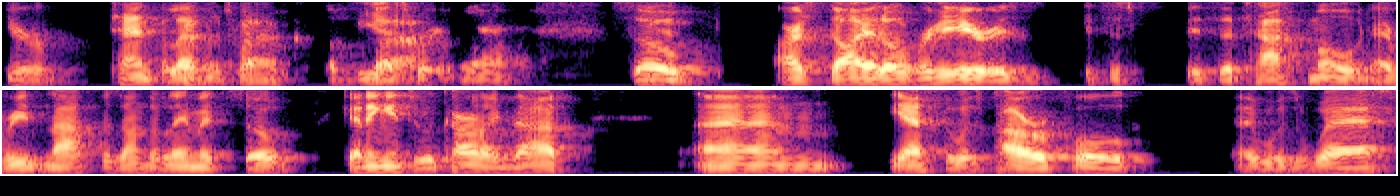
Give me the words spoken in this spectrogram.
you're 10th, 11th, 12th. That's, yeah. that's where you are. So our style over here is it's a, it's attack mode. Every lap is on the limit. So getting into a car like that um, yes, it was powerful. It was wet,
